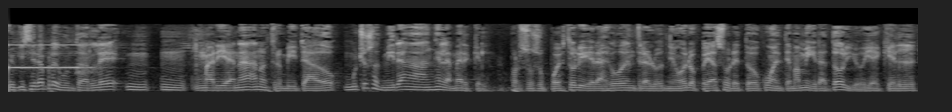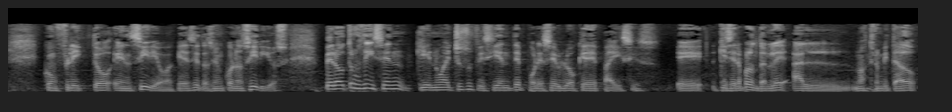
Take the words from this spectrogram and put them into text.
Yo quisiera preguntarle, mm, mm, Mariana, a nuestro invitado, muchos admiran a Angela Merkel por su supuesto liderazgo entre la Unión Europea, sobre todo con el tema migratorio y aquel conflicto en Siria o aquella situación con los sirios. Pero otros dicen que no ha hecho suficiente por ese bloque de países. Eh, quisiera preguntarle al nuestro invitado,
